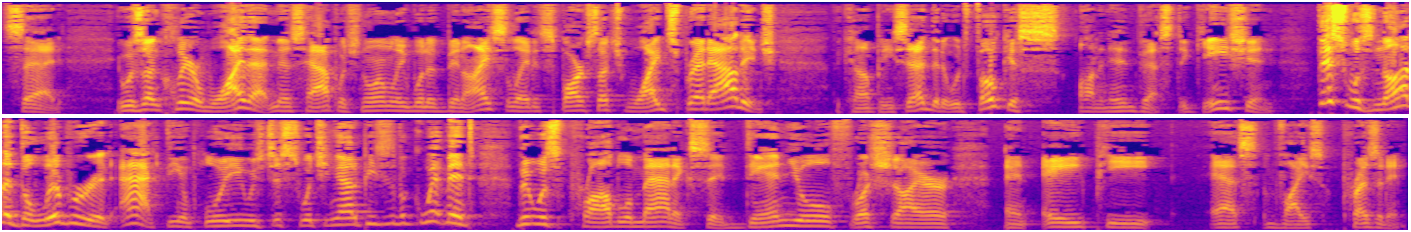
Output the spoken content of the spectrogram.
said. It was unclear why that mishap, which normally would have been isolated, sparked such widespread outage. The company said that it would focus on an investigation. This was not a deliberate act. The employee was just switching out a piece of equipment that was problematic, said Daniel Froetscher, an APS vice president.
